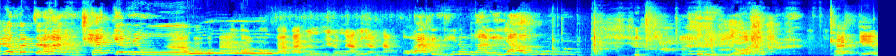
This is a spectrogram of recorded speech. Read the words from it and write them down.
เดี๋ยวมันจะหายหนูแชทเกมอยู่อะบอกป๊าป๊าก่อนบอกป๊าป๊าถึงที่ทำงานหรือยังถามก่อนป้าถึงที่ทำงานหรือยังเดี๋ยวแค่เกม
